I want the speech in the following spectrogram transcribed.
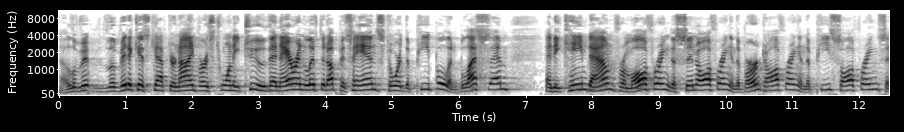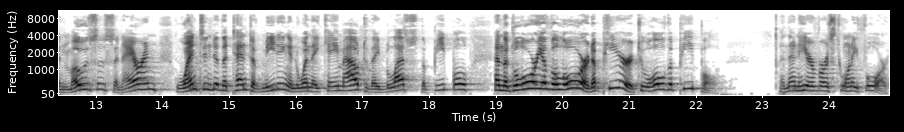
Uh, Leviticus chapter 9, verse 22 Then Aaron lifted up his hands toward the people and blessed them. And he came down from offering the sin offering and the burnt offering and the peace offerings. And Moses and Aaron went into the tent of meeting. And when they came out, they blessed the people. And the glory of the Lord appeared to all the people. And then here, verse 24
